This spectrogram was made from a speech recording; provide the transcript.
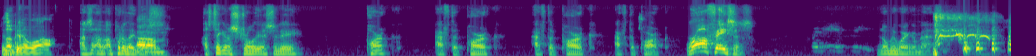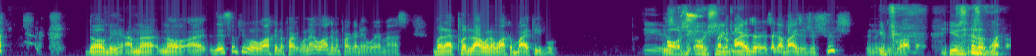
It's Look, been a while. I, just, I, I put it like this. Um, I was taking a stroll yesterday. Park after park after park after park. Raw faces. Nobody wearing a mask. Don't. I'm not. No. I, there's some people walking the park. When I walk in the park, I didn't wear a mask, but I put it on when I'm walking by people. Dude. Oh, so- oh, It's like a visor. It's like a visor. Just shoosh, and then you You- just walk by. you use it as a Pull it back down.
